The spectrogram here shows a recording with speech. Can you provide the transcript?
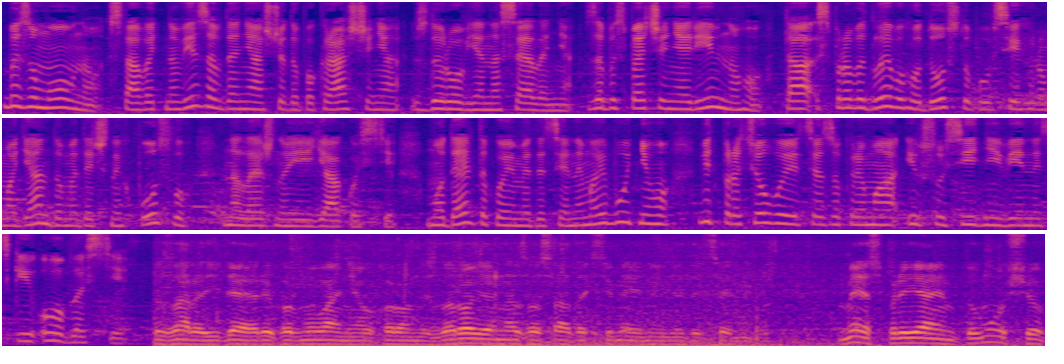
безумовно ставить нові завдання щодо покращення здоров'я населення, забезпечення рівного та справедливого доступу всіх громадян до медичних послуг належної якості. Модель такої медицини майбутнього відпрацьовується зокрема і в сусідній Вінницькій області. Зараз йде реформування охорони здоров'я на засадах сімейної медицини. Ми сприяємо тому, щоб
